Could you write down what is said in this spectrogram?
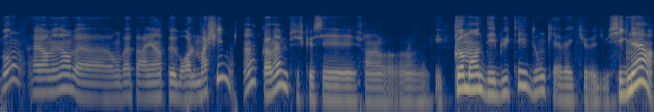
Bon, alors maintenant, bah, on va parler un peu Brawl Machine, hein, quand même, puisque c'est, enfin, euh, et comment débuter donc avec euh, du Signar,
